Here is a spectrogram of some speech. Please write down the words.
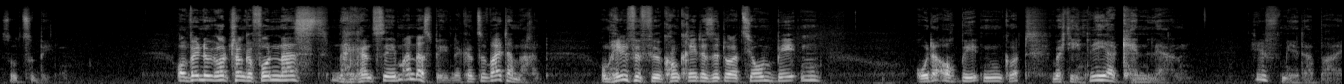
so zu beten. Und wenn du Gott schon gefunden hast, dann kannst du eben anders beten, dann kannst du weitermachen. Um Hilfe für konkrete Situationen beten oder auch beten, Gott, möchte ich näher kennenlernen. Hilf mir dabei.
